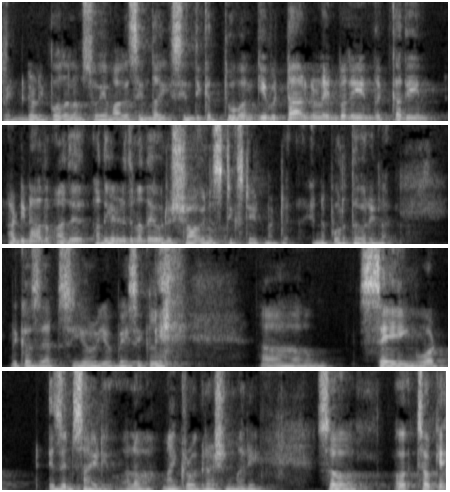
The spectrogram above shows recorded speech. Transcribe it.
பெண்கள் இப்போதெல்லாம் சுயமாக சிந்த சிந்திக்க துவங்கி விட்டார்கள் என்பதே இந்த கதையின் அடிநாதம். அது அது எழுதினதே ஒரு ஷாவினிஸ்டிக் ஸ்டேட்மெண்ட்டு என்னை பொறுத்தவரையில். Because that's your you basically saying what is inside you அல்லவா? மைக்ரோ அக்ரஷன் மாதிரி ஸோ இட்ஸ் ஓகே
